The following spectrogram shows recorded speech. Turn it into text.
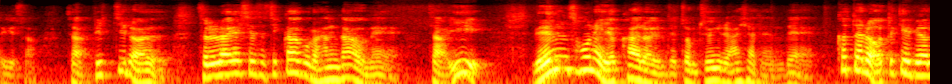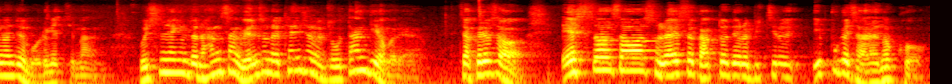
여기서 자 빗질을 슬라이스에서 직각으로 한 다음에 자이 왼손의 역할을 이제 좀 주의를 하셔야 되는데 커터를 어떻게 배웠는지 모르겠지만 우리 선생님들은 항상 왼손에 텐션을 주고 당겨 버려요. 자 그래서 애써서 슬라이스 각도대로 빗질을 이쁘게 잘 해놓고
